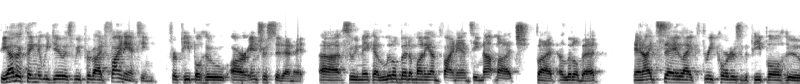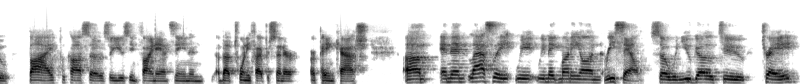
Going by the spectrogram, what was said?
The other thing that we do is we provide financing for people who are interested in it. Uh, so we make a little bit of money on financing, not much, but a little bit. And I'd say like three quarters of the people who buy Pacasos are using financing, and about 25% are, are paying cash. Um, and then lastly, we, we make money on resale. So when you go to trade,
